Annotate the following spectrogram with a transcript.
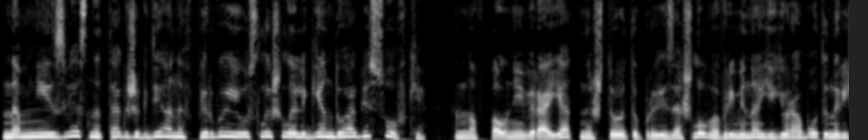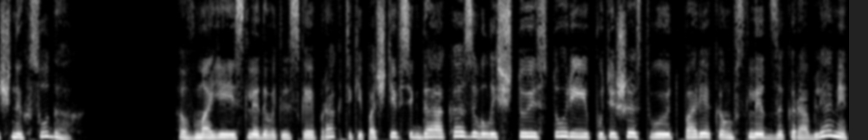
Нам неизвестно также, где она впервые услышала легенду о бесовке, но вполне вероятно, что это произошло во времена ее работы на речных судах. В моей исследовательской практике почти всегда оказывалось, что истории путешествуют по рекам вслед за кораблями,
